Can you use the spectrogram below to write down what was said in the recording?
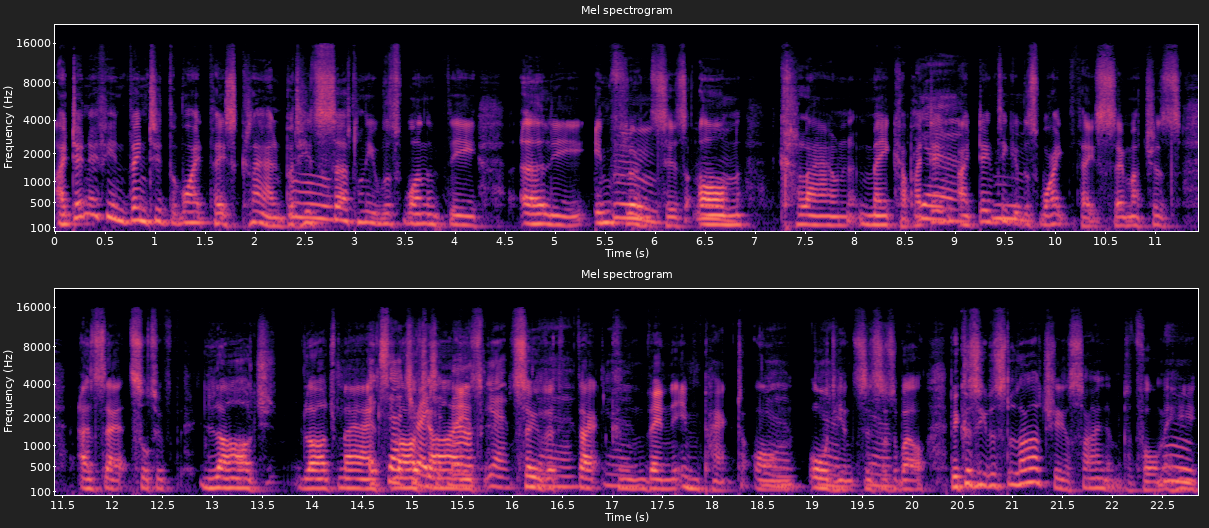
I don't know if he invented the white faced clown, but he hmm. certainly was one of the early influences hmm. Hmm. on clown makeup. I don't I don't think it hmm. was whiteface so much as as that sort of large large mouth, large eyes, mouth, yeah, so yeah, that that yeah. can then impact on Yeah, yeah, audiences yeah. as well. Because he was largely a silent performer. he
